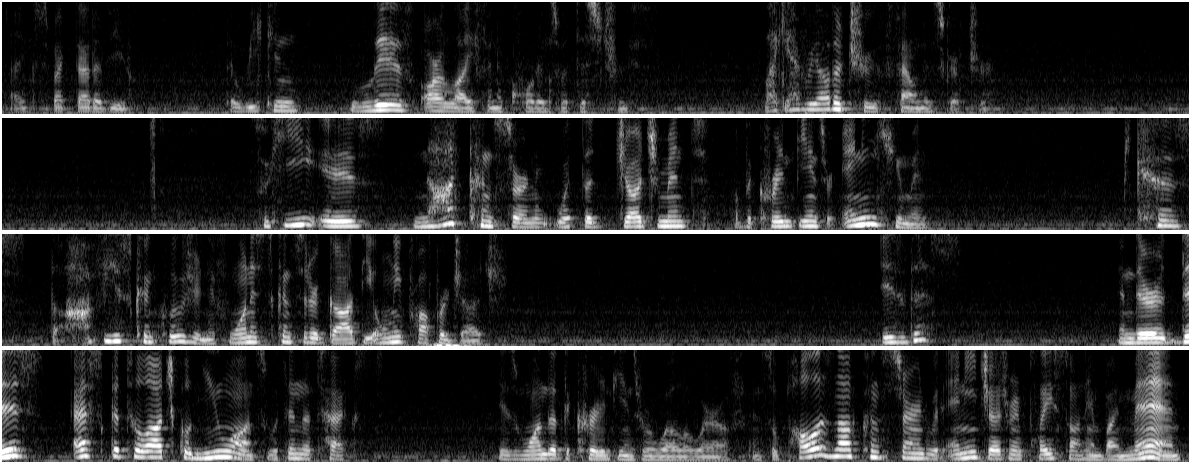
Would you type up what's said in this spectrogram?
I expect that of you, that we can live our life in accordance with this truth, like every other truth found in Scripture. So he is not concerned with the judgment of the Corinthians or any human because the obvious conclusion, if one is to consider God the only proper judge, is this. And there, this eschatological nuance within the text is one that the Corinthians were well aware of. And so Paul is not concerned with any judgment placed on him by man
